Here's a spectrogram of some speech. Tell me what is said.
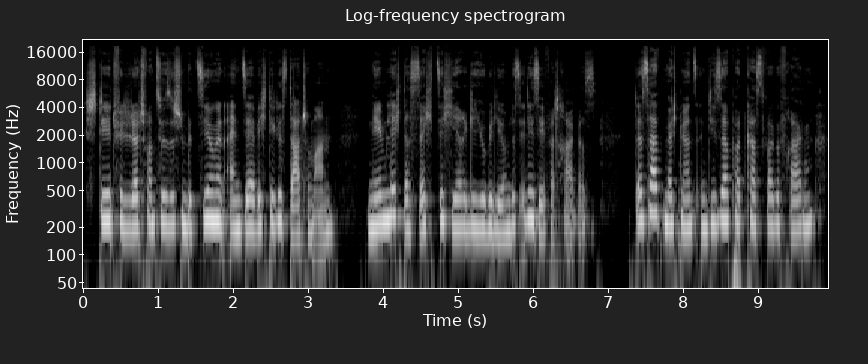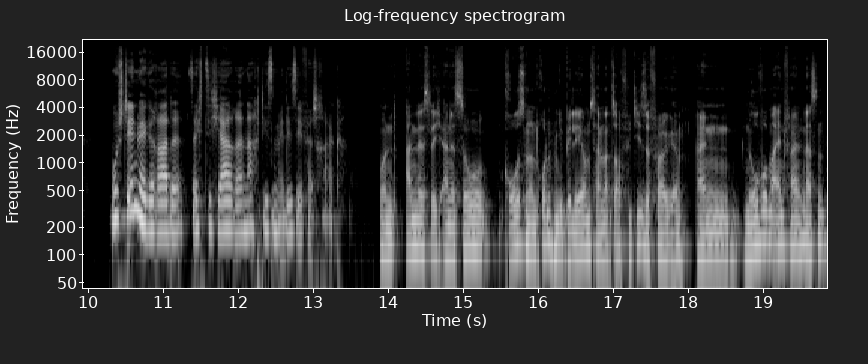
steht für die deutsch-französischen Beziehungen ein sehr wichtiges Datum an, nämlich das 60-jährige Jubiläum des Élysée-Vertrages. Deshalb möchten wir uns in dieser Podcast-Folge fragen, wo stehen wir gerade 60 Jahre nach diesem Élysée-Vertrag? Und anlässlich eines so großen und runden Jubiläums haben wir uns auch für diese Folge ein Novum einfallen lassen.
